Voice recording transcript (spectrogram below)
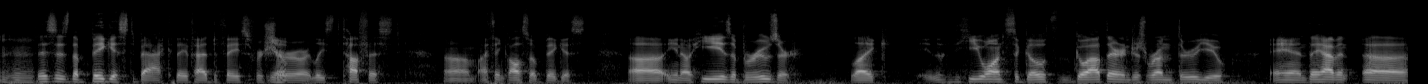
Mm-hmm. This is the biggest back they've had to face for sure, Yep. or at least toughest. Um, I think also biggest. Uh, you know, he is a bruiser. Like he wants to go th- go out there and just run through you, and they haven't uh,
